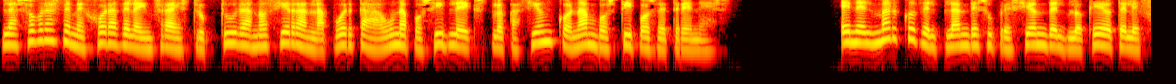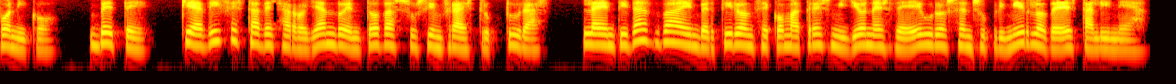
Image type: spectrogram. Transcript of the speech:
las obras de mejora de la infraestructura no cierran la puerta a una posible explotación con ambos tipos de trenes. En el marco del plan de supresión del bloqueo telefónico, BT, que Adif está desarrollando en todas sus infraestructuras, la entidad va a invertir 11,3 millones de euros en suprimirlo de esta línea.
